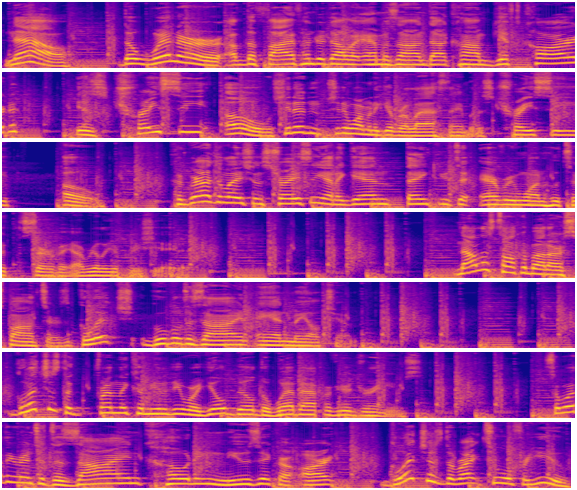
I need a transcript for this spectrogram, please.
Now, the winner of the $500 Amazon.com gift card is Tracy O. She didn't she didn't want me to give her last name, but it's Tracy O. Congratulations, Tracy, and again, thank you to everyone who took the survey. I really appreciate it. Now let's talk about our sponsors, Glitch, Google Design, and MailChimp. Glitch is the friendly community where you'll build the web app of your dreams. So whether you're into design, coding, music, or art, Glitch is the right tool for you.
